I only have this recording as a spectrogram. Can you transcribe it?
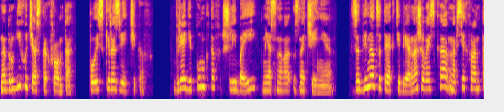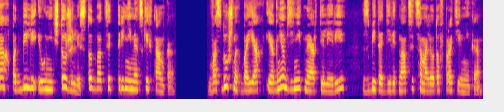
На других участках фронта – поиски разведчиков. В ряде пунктов шли бои местного значения. За 12 октября наши войска на всех фронтах подбили и уничтожили 123 немецких танка. В воздушных боях и огнем зенитной артиллерии сбито 19 самолетов противника.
